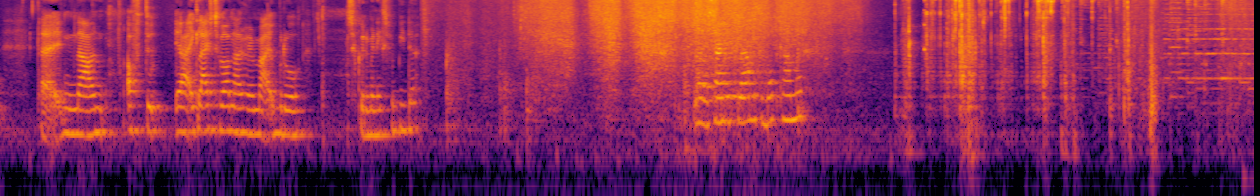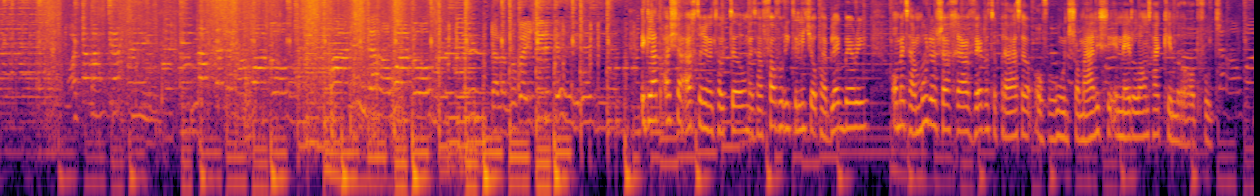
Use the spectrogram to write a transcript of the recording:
Nee, nou, af en toe... Ja, ik luister wel naar hun, maar ik bedoel... Ze kunnen me niks verbieden. Nou, we zijn we klaar met de badkamer. Achter in het hotel met haar favoriete liedje op haar Blackberry... om met haar moeder Zagra verder te praten over hoe een Somalische in Nederland haar kinderen opvoedt.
